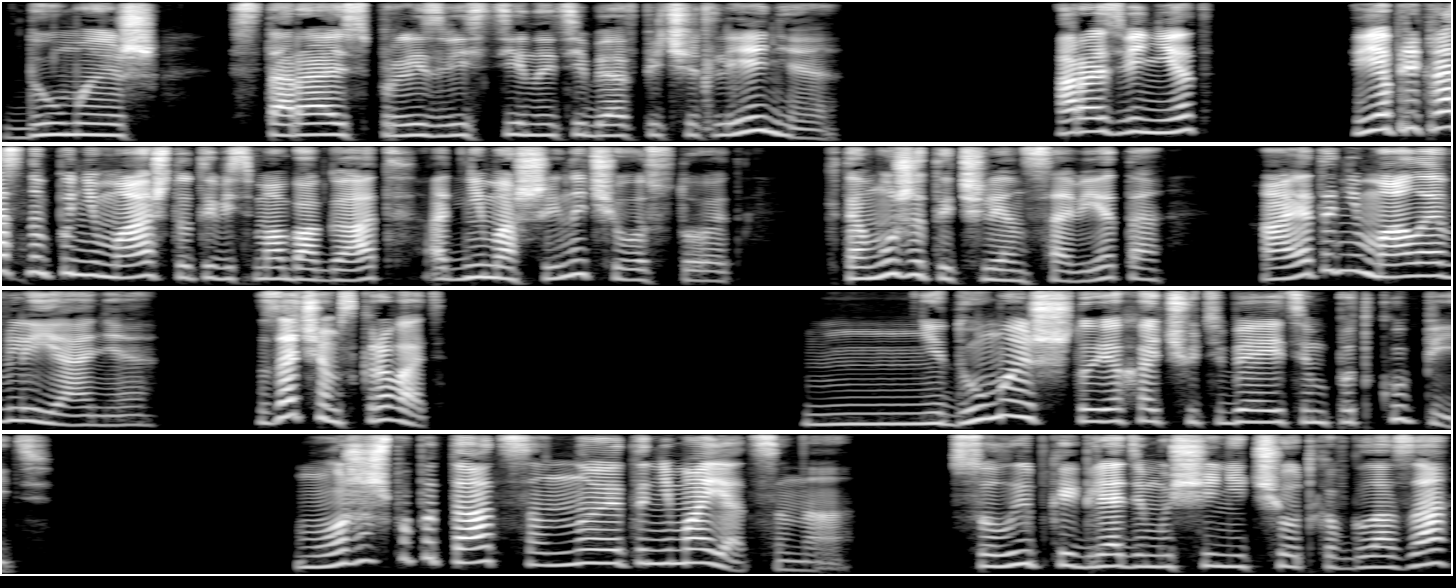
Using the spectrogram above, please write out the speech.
Думаешь, стараюсь произвести на тебя впечатление? А разве нет? Я прекрасно понимаю, что ты весьма богат, одни машины чего стоят. К тому же ты член совета, а это немалое влияние. Зачем скрывать? Не думаешь, что я хочу тебя этим подкупить? Можешь попытаться, но это не моя цена. С улыбкой, глядя мужчине четко в глаза,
